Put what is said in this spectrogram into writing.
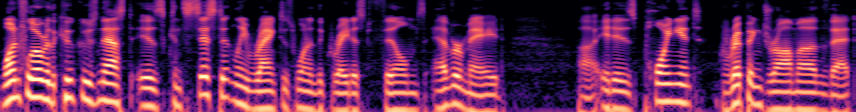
One Flew Over the Cuckoo's Nest is consistently ranked as one of the greatest films ever made. Uh, it is poignant, gripping drama that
